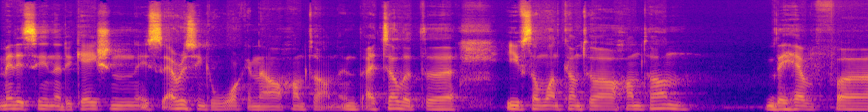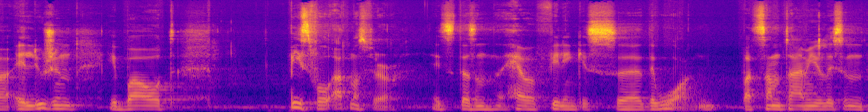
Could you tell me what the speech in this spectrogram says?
medicine, education is everything we work in our hometown. And I tell that uh, if someone come to our hometown, they have uh, illusion about peaceful atmosphere. It doesn't have a feeling it's uh, the war but sometimes you listen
